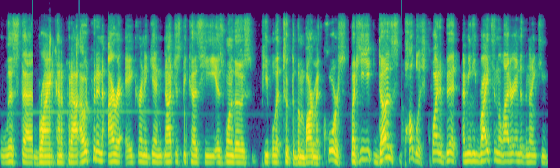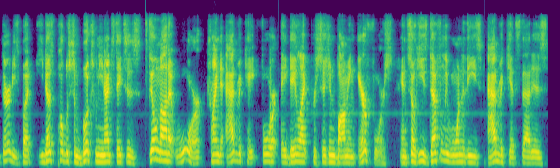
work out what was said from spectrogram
list that Brian kind of put out. I would put in Ira Eaker, and again, not just because he is one of those people that took the bombardment course, but he does publish quite a bit. I mean, he writes in the latter end of the 1930s, but he does publish some books when the United States is still not at war, trying to advocate for a daylight precision bombing air force. And so he's definitely one of these advocates that is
